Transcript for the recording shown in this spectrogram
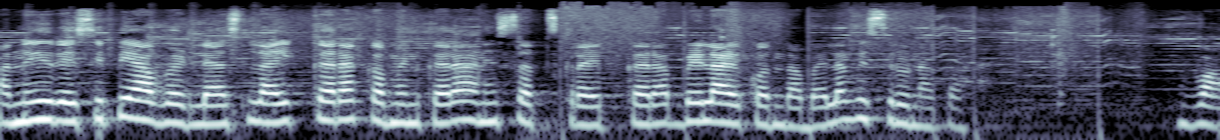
आणि रेसिपी आवडल्यास लाईक करा कमेंट करा आणि सबस्क्राईब करा. बेल आयकॉन दाबायला विसरू नका. वा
